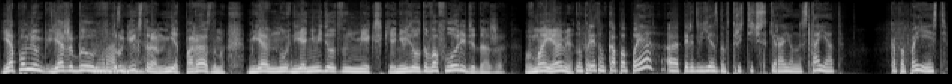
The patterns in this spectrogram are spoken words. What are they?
Я помню, я же был ну, в разные. других странах, нет, по-разному. Я, ну, я не видел это в Мексике, я не видел это во Флориде даже в Майами. Но при этом КПП э, перед въездом в туристические районы стоят. КПП есть.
